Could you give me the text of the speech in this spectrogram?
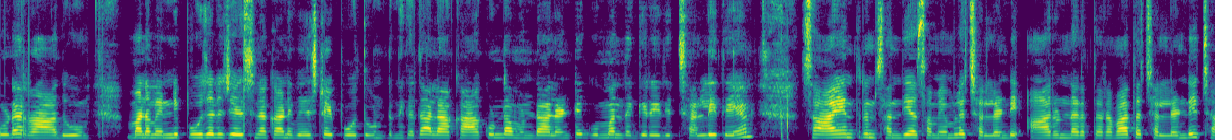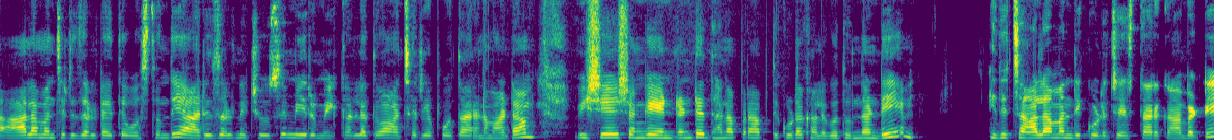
కూడా రాదు. మనం ఎన్ని పూజలు చేసినా కానీ వేస్ట్ అయిపోతూ ఉంటుంది కదా. అలా కాకుండా ఉండాలంటే గుమ్మం దగ్గర ఇది చల్లితే సాయంత్రం సంధ్యా సమయంలో చల్లండి. ఆరున్నర తర్వాత చల్లండి. చాలా మంచి రిజల్ట్ అయితే వస్తుంది. ఆ రిజల్ట్ని చూసి మీరు మీ కళ్ళతో ఆశ్చర్యపోతారనమాట విశేషంగా ఏంటంటే ధనప్రాప్తి కూడా కలుగుతుందండి. ఇది చాలామంది కూడా చేస్తారు కాబట్టి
